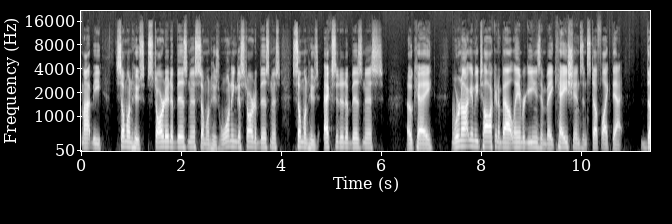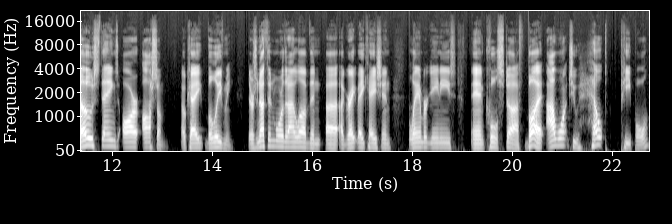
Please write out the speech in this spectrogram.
It might be someone who's started a business, someone who's wanting to start a business, someone who's exited a business. Okay, we're not going to be talking about Lamborghinis and vacations and stuff like that. Those things are awesome. Okay, believe me, there's nothing more that I love than uh, a great vacation, Lamborghinis, and cool stuff. But I want to help people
